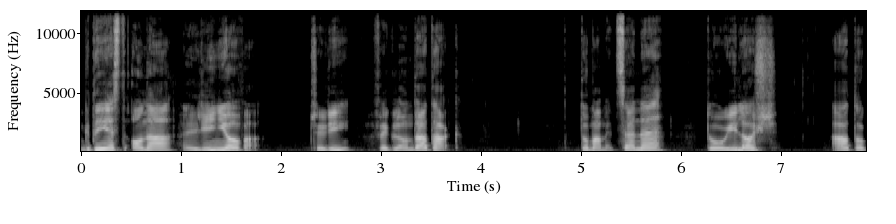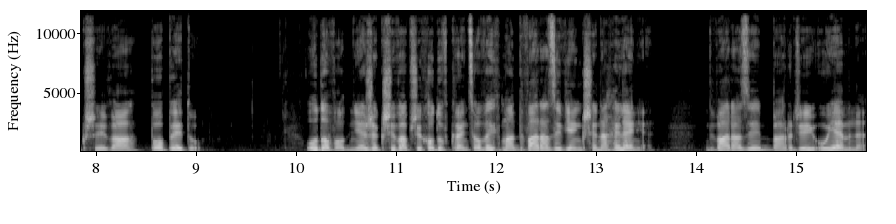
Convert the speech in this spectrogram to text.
gdy jest ona liniowa, czyli wygląda tak. Tu mamy cenę, tu ilość, a to krzywa popytu. Udowodnię, że krzywa przychodów krańcowych ma dwa razy większe nachylenie. Dwa razy bardziej ujemne.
